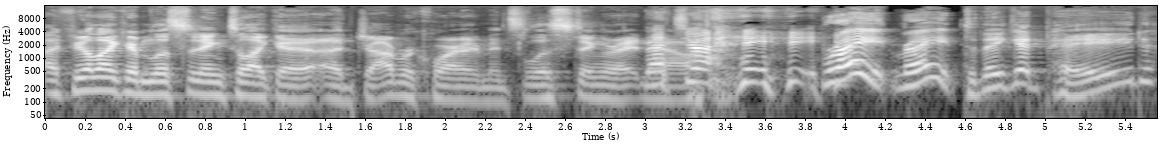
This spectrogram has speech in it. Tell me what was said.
I feel like I'm listening to like a, a job requirements listing right now. That's right. Right, right. Do they get paid?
